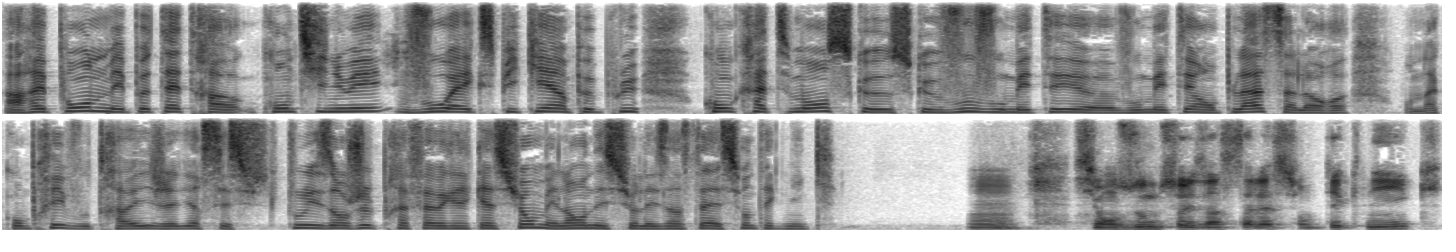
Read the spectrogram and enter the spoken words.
à répondre, mais peut-être continuer, vous, à expliquer un peu plus concrètement ce que, ce que vous, vous mettez, vous mettez en place. Alors on a compris, vous travaillez, j'allais dire, c'est tous les enjeux de préfabrication mais là on est sur les installations techniques. Hmm. Si on zoome sur les installations techniques,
